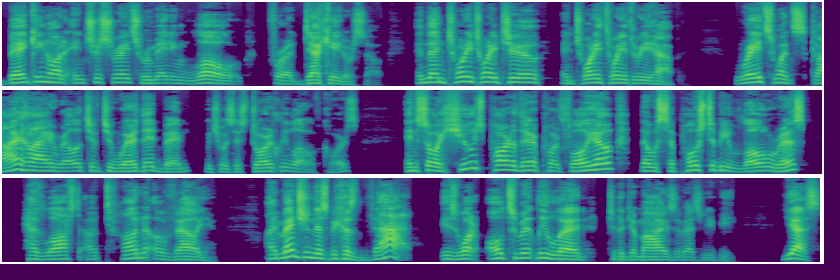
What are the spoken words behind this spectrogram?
banking on interest rates remaining low for a decade or so. And then 2022 and 2023 happened. Rates went sky high relative to where they'd been, which was historically low, of course. And so a huge part of their portfolio that was supposed to be low risk had lost a ton of value. I mention this because that is what ultimately led to the demise of SVB. Yes,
